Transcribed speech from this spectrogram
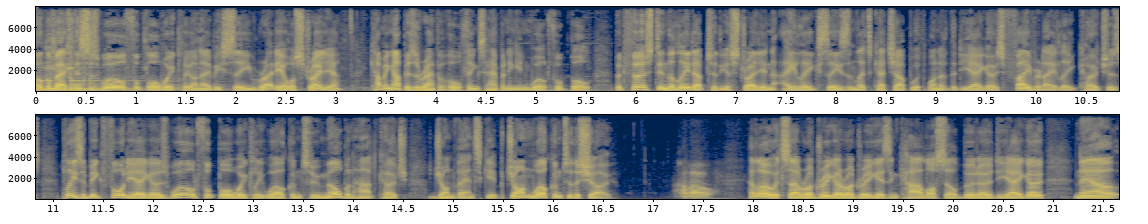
Welcome back. This is World Football Weekly on ABC Radio Australia. Coming up is a wrap of all things happening in world football. But first, in the lead up to the Australian A League season, let's catch up with one of the Diego's favourite A League coaches. Please, a big four Diego's World Football Weekly welcome to Melbourne Heart coach John Van Schip. John, welcome to the show. Hello. Hello, it's uh, Rodrigo Rodriguez and Carlos Alberto Diego. Now,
